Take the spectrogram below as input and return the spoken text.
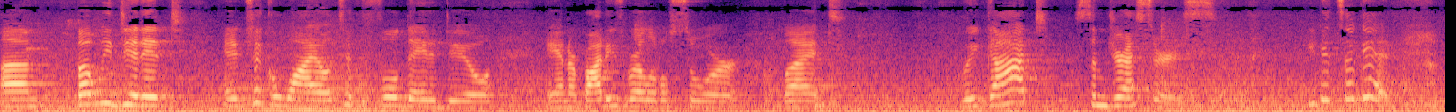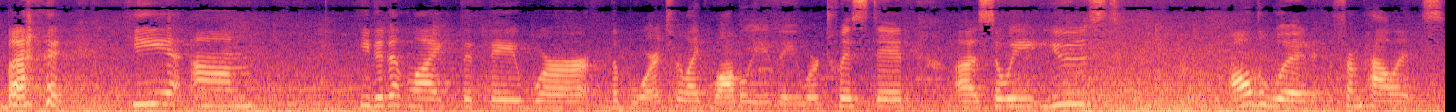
Um, but we did it and it took a while. It took a full day to do and our bodies were a little sore, but we got some dressers. He did so good. But he, um, he didn't like that they were, the boards were like wobbly, they were twisted. Uh, so we used all the wood from pallets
